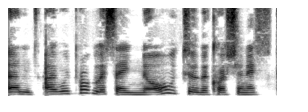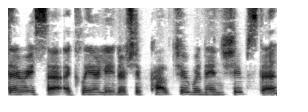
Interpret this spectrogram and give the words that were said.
and I would probably say no to the question if there is a, a clear leadership culture within Schibsted.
